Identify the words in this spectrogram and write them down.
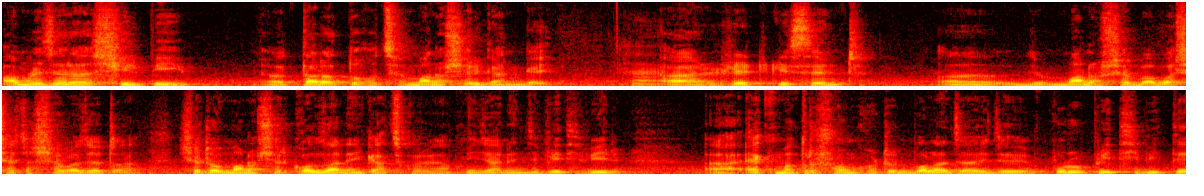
আমরা যারা শিল্পী তারা তো হচ্ছে মানুষের গান গাই। আর রেড ক্রিসেন্ট মানব সেবা বা স্বেচ্ছাসেবা যেটা সেটাও মানুষের কল্যাণে কাজ করে। আপনি জানেন যে পৃথিবীর একমাত্র সংগঠন বলা যায় যে পুরো পৃথিবীতে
